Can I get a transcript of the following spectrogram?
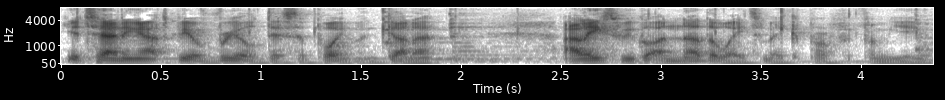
You're turning out to be a real disappointment, Gunnar. At least we've got another way to make a profit from you.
